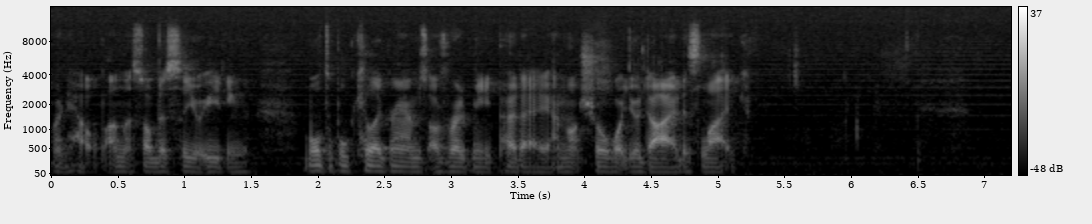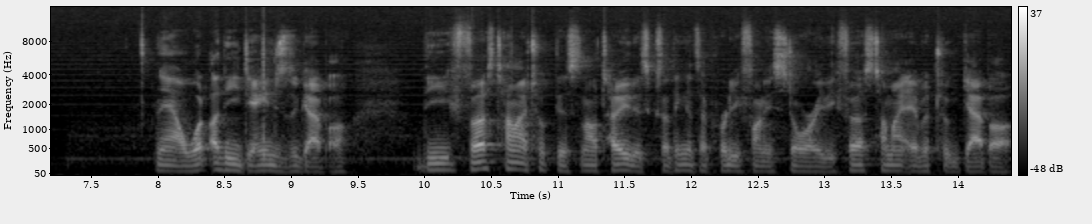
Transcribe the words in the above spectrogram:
won't help unless obviously you're eating multiple kilograms of red meat per day. I'm not sure what your diet is like. Now, what are the dangers of GABA? The first time I took this, and I'll tell you this because I think it's a pretty funny story, the first time I ever took GABA,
